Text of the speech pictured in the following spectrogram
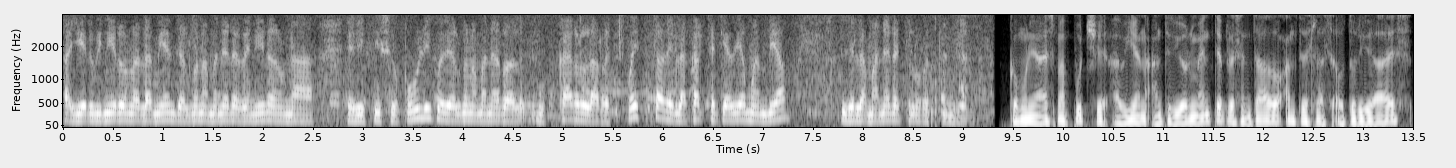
ayer vinieron a la mía de alguna manera venir a un edificio público y de alguna manera buscar la respuesta de la carta que habíamos enviado y de la manera que lo respondieron. Comunidades mapuche habían anteriormente presentado ante las autoridades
